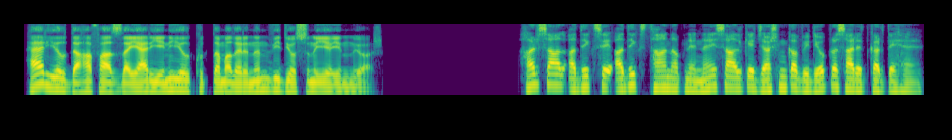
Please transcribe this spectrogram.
Her yıl daha fazla yer yeni yıl kutlamalarının videosunu yayınlıyor. हर साल अधिक से अधिक स्थान अपने नए साल के जश्न का वीडियो प्रसारित करते हैं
